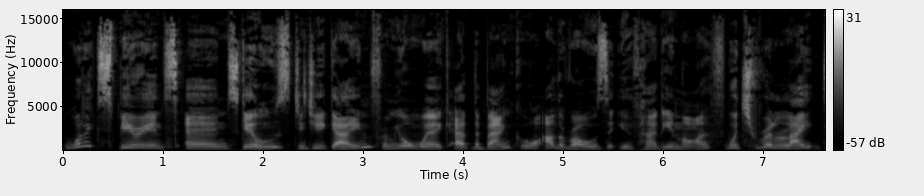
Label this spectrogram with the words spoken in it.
What experience and skills did you gain from your work at the bank or other roles that you've had in life which relate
